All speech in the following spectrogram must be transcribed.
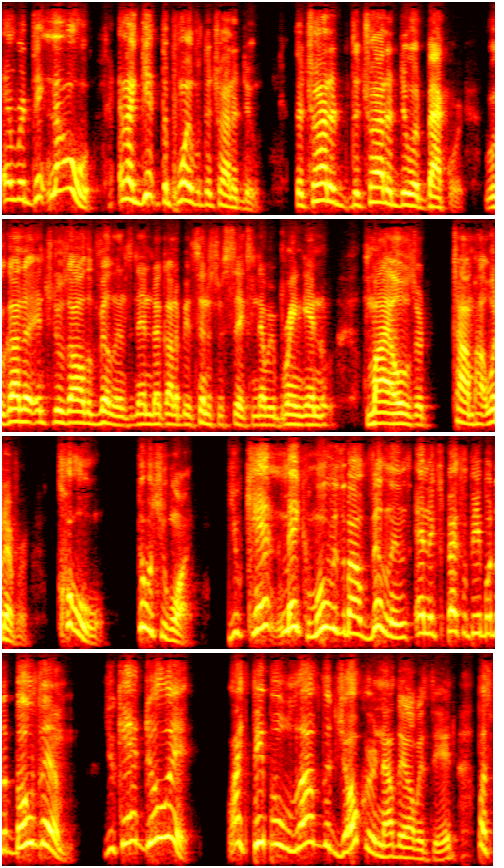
and redeem no. And I get the point what they're trying to do. They're trying to they're trying to do it backward. We're gonna introduce all the villains, and then they're gonna be Sinister Six, and then we bring in Miles or Tom Holland, whatever. Cool. Do what you want. You can't make movies about villains and expect for people to boo them. You can't do it. Like people love the Joker now, they always did, but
